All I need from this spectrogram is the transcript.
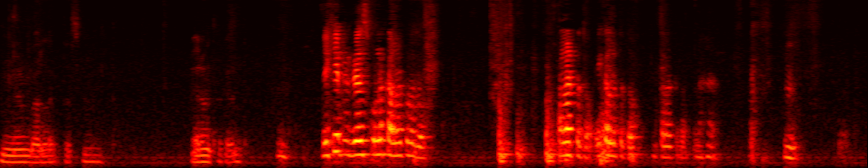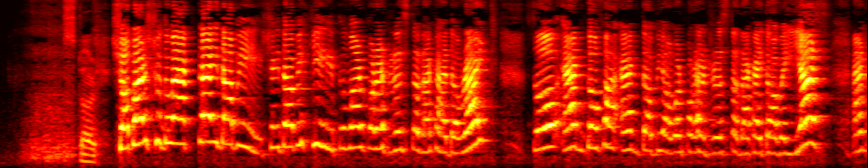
হুম, ভালো লাগতেছে। না। এরম থাকে। দেখি কালার করে দাও। কালারটা দাও এই কালারটা দাও এই কালারটা দাও হ্যাঁ। সবার শুধু একটাই দাবি সেই দাবি কি? তোমার পরা ড্রেসটা দেখায় দাও রাইট সো এক দফা এক দাবি আমার পরা ড্রেসটা দেখাইতে হবে। ইয়াস অ্যান্ড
